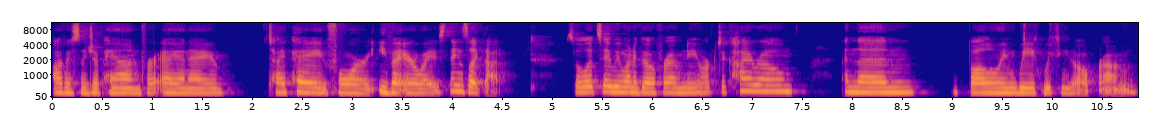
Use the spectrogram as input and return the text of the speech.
obviously Japan for ANA, Taipei for EVA Airways, things like that. So let's say we want to go from New York to Cairo, and then the following week we can go from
